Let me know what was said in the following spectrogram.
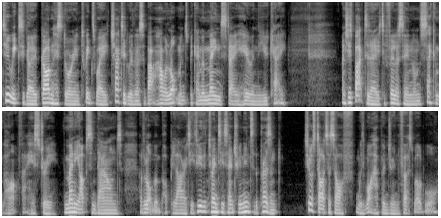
Two weeks ago, garden historian Twigs Way chatted with us about how allotments became a mainstay here in the UK. And she's back today to fill us in on the second part of that history, the many ups and downs of allotment popularity through the 20th century and into the present. She'll start us off with what happened during the First World War.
